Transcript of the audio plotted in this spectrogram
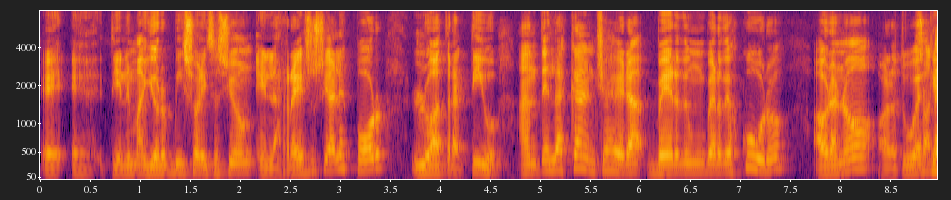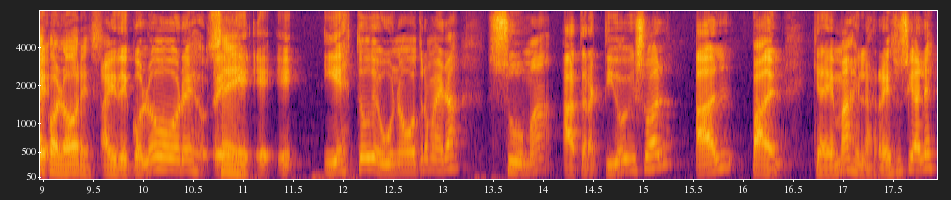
eh, eh, tiene mayor visualización en las redes sociales por lo atractivo. Antes las canchas era verde, un verde oscuro, ahora no, ahora tú ves Son que de colores. hay de colores, Sí. y esto de una u otra manera suma atractivo visual al pádel, que además en las redes sociales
